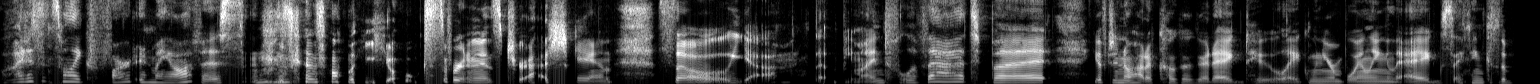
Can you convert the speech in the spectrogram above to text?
why does it smell like fart in my office? It's because all the yolks were in his trash can. So, yeah, be mindful of that. But you have to know how to cook a good egg too. Like when you're boiling the eggs, I think the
